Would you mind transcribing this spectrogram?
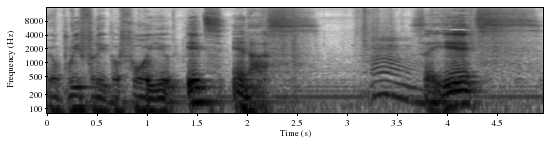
real briefly before you, it's in us. Mm. Say, it's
